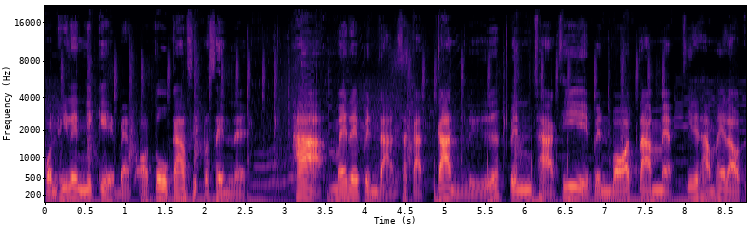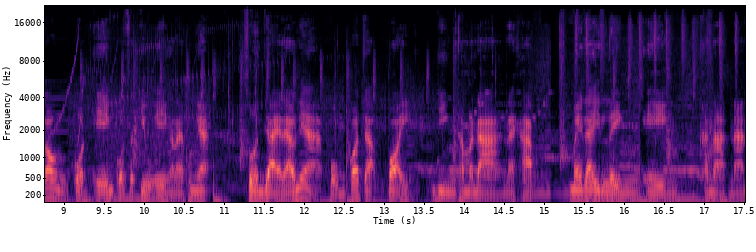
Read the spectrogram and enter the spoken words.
คนที่เล่นนิเกะแบบออโต้90%เลย ถ้าไม่ได้เป็นด่านสกัดกั้น หรือเป็นฉากที่เป็นบอสตามแมปที่ทำให้เราต้องกดเองกดสกิลเองอะไรพวกเนี้ยส่วนใหญ่แล้วเนี่ยผมก็จะปล่อยยิงธรรมดานะครับ ไม่ได้เล็งเอง ขนาดนั้น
